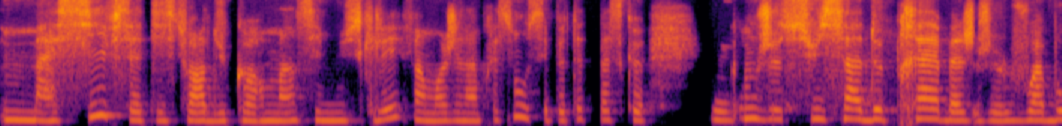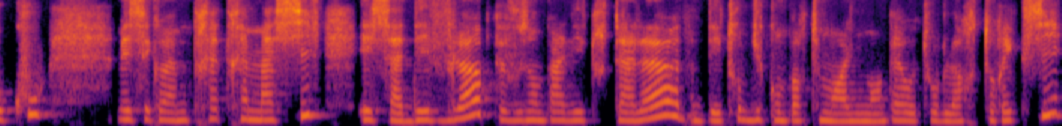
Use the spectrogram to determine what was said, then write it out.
massif cette histoire du corps mince et musclé. Enfin, moi j'ai l'impression, ou c'est peut-être parce que comme je suis ça de près, ben, je, le vois beaucoup, mais c'est quand même très très massif et ça développe. Vous en parliez tout à l'heure, des troubles du comportement alimentaire autour de l'orthorexie,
